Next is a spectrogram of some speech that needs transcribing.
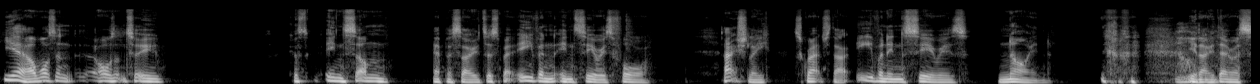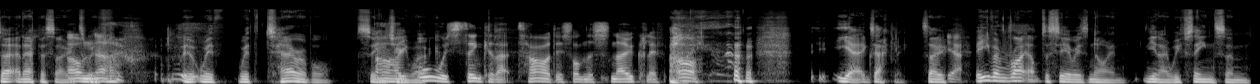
Yeah, I wasn't. I wasn't too. Because in some episodes, even in series four, actually, scratch that. Even in series nine, you know, there are certain episodes. Oh, with, no. with, with with terrible CG Oh, I work. always think of that TARDIS on the snow cliff. Oh, yeah, exactly. So Yeah. even right up to series nine, you know, we've seen some,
